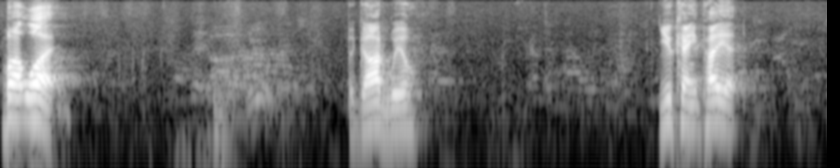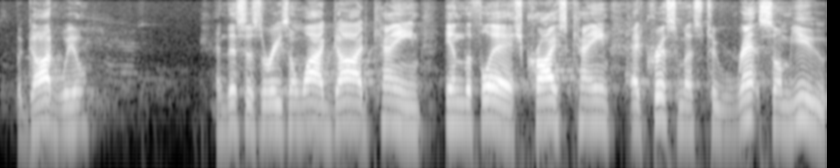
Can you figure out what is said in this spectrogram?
But what? But God will. You can't pay it, but God will. And this is the reason why God came in the flesh. Christ came at Christmas to ransom you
